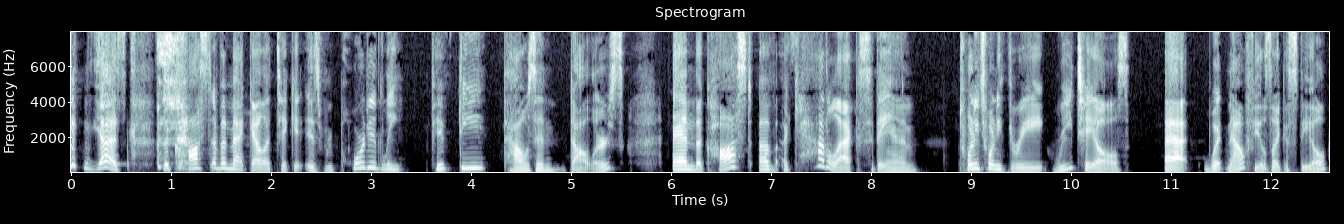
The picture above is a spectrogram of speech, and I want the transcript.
yes, the cost of a Met Gala ticket is reportedly $50,000 and the cost of a Cadillac sedan 2023 retails at what now feels like a steal,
